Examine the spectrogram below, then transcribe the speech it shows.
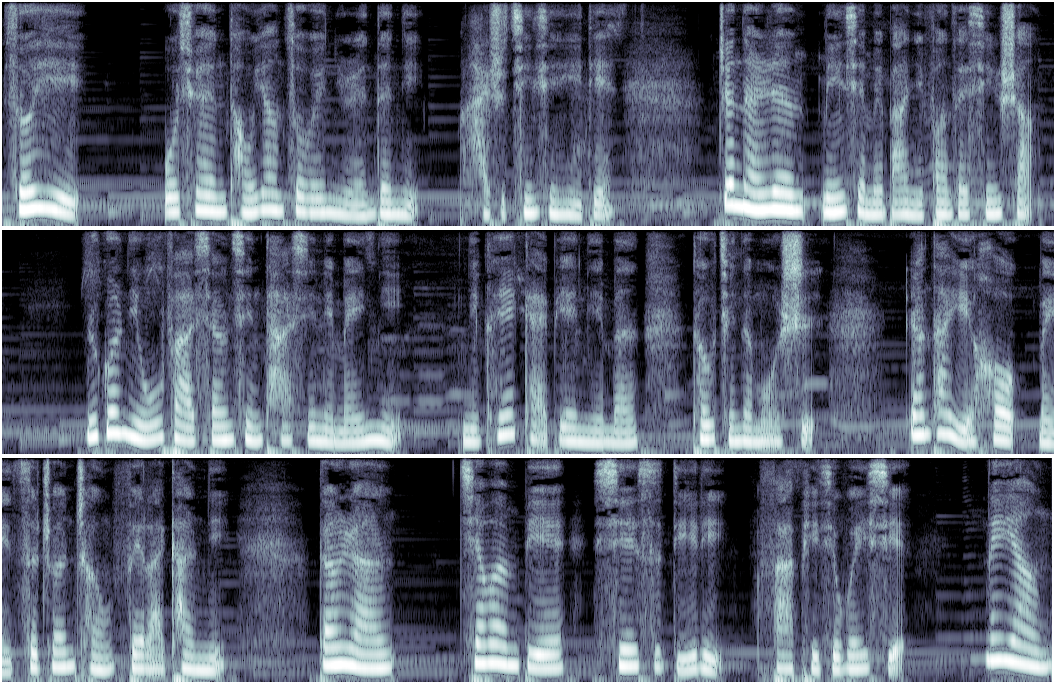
所以，我劝同样作为女人的你，还是清醒一点。这男人明显没把你放在心上。如果你无法相信他心里没你，你可以改变你们偷情的模式，让他以后每次专程飞来看你。当然，千万别歇斯底里发脾气威胁，那样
